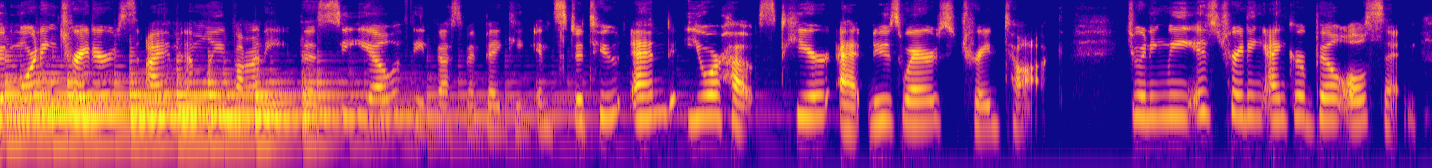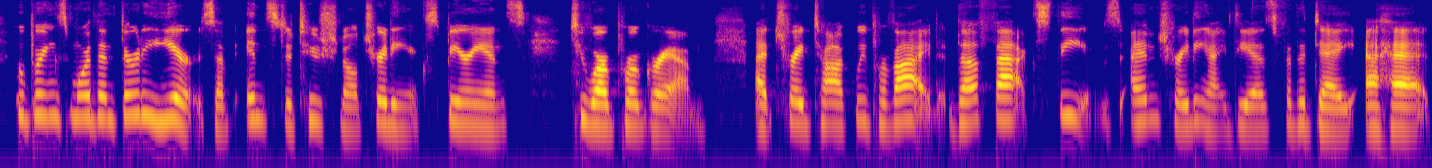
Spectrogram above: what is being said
Good morning, traders. I am Emily Bonney, the CEO of the Investment Banking Institute and your host here at Newsware's Trade Talk. Joining me is trading anchor Bill Olson, who brings more than 30 years of institutional trading experience to our program. At Trade Talk, we provide the facts, themes, and trading ideas for the day ahead.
